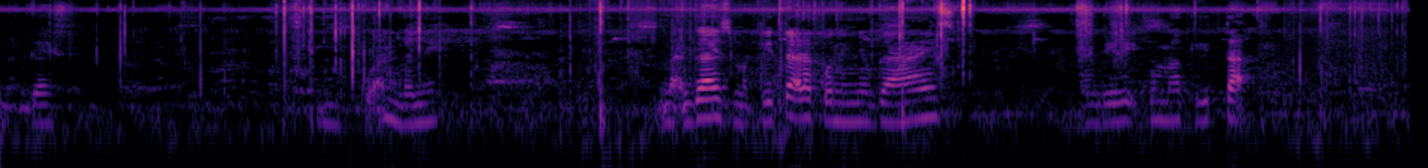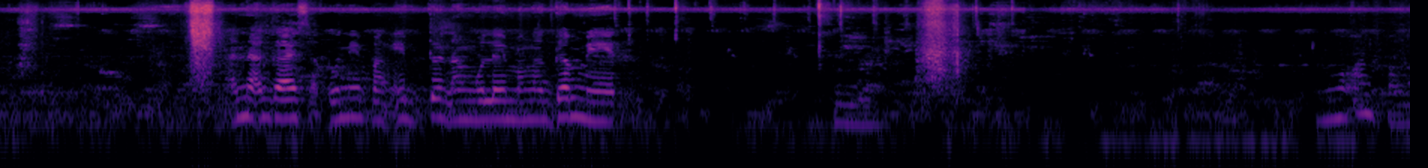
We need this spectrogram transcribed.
Na guys. Hmm, Kuan ba ni? Na guys, makita ra ko ninyo guys. Ang dili ko makita. Ana guys, ako ni pang ibton ang walay mga gamit. Hmm. Ano ang pang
